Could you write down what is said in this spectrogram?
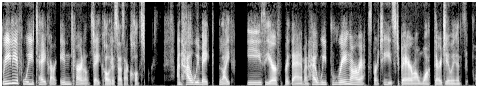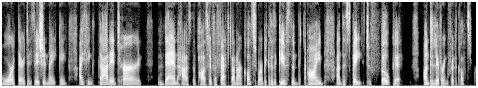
really, if we take our internal stakeholders as our customers and how we make life easier for them and how we bring our expertise to bear on what they're doing and support their decision making, I think that in turn then has the positive effect on our customer because it gives them the time and the space to focus on delivering for the customer.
